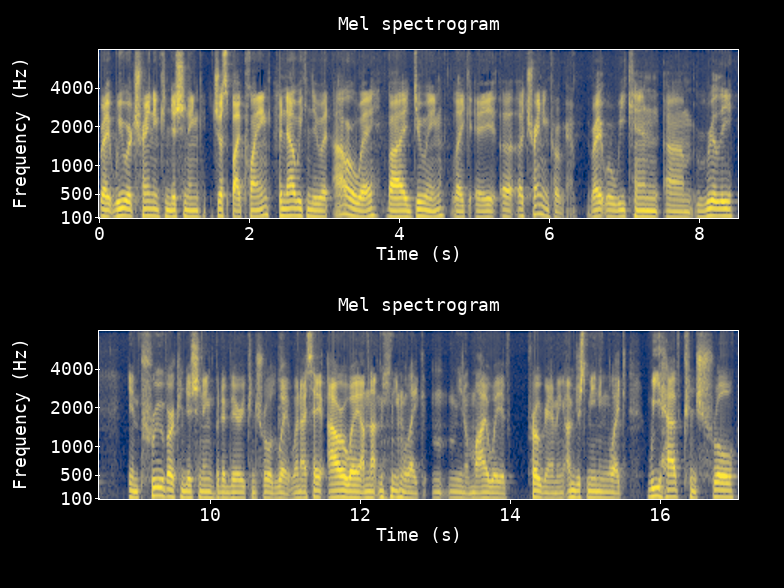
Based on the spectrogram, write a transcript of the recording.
right, we were training conditioning just by playing, but now we can do it our way by doing like a, a, a training program, right, where we can um, really improve our conditioning, but in a very controlled way. When I say our way, I'm not meaning like, you know, my way of programming. I'm just meaning like we have control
